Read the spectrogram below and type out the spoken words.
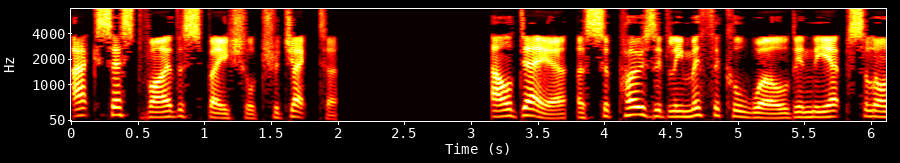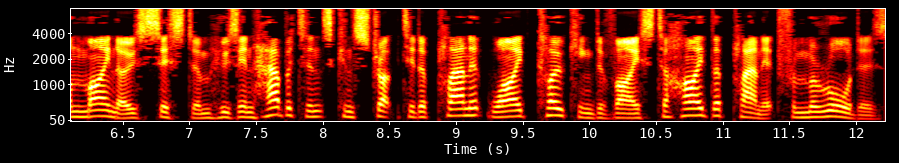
accessed via the spatial trajector. Aldea, a supposedly mythical world in the Epsilon Minos system whose inhabitants constructed a planet-wide cloaking device to hide the planet from marauders.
